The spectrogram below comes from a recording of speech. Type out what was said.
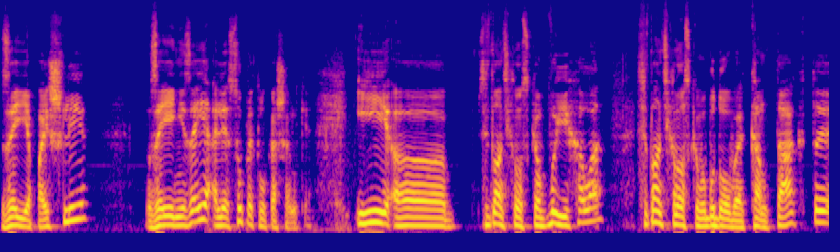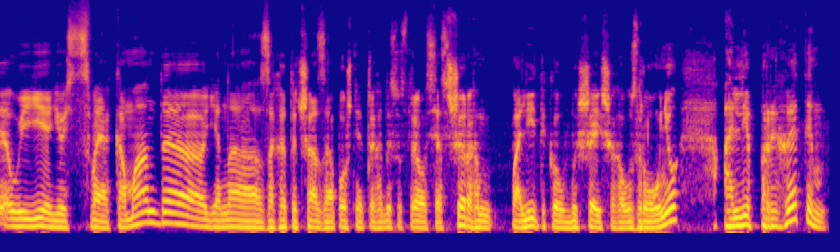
за яе пайшлі за яе не за яе але супраць лукашэнкі. І э, Світлана Ціхановська выехала. Світлана Ціхановська выбудоўвае кантакты. У яе ёсць свая каманда. Яна за гэты час за апошнія тры гады сустрэлася з шэрагам палітыкаў вышэйшага ўзроўню. Але пры гэтым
